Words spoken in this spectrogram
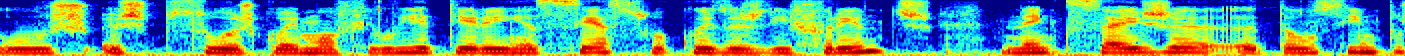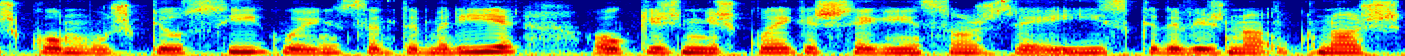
os, as pessoas com hemofilia terem acesso a coisas diferentes, nem que seja uh, tão simples como os que eu sigo em Santa Maria ou que as minhas colegas seguem em São José. E isso, cada vez no, o que nós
